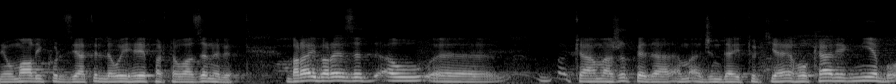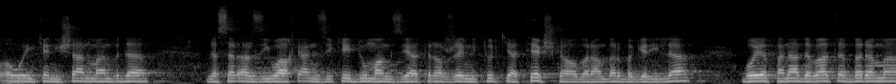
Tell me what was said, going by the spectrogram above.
نێو ماڵی کورد زیاتر لەوەی هەیە پەرتەوازە نەبێ بەڕای بەڕێزت ئەو کە ئاماژەت پێدا ئەم ئەجندای تورکیایە هۆکارێک نییە بۆ ئەوەی کە نیشانمان بدا لەسەر ئەرزی واقع نزیکەی دوو مانگ زیاترە ڕژێمی تورکیا تێکشکاوە بەرامبەر بە گەریلا بۆیە پەنا دەباتە بەرەمە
